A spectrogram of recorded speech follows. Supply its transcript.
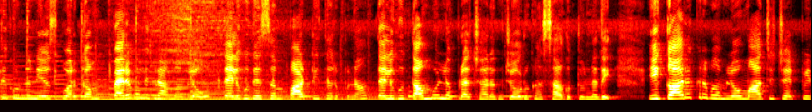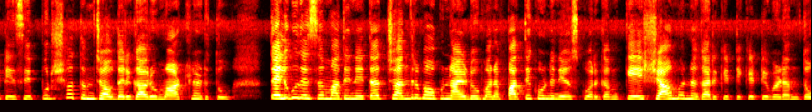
పత్తికొండ నియోజకవర్గం పెరవలి గ్రామంలో తెలుగుదేశం పార్టీ తరపున తెలుగు తమ్ముళ్ళ ప్రచారం జోరుగా సాగుతున్నది. ఈ కార్యక్రమంలో మాజీ జెడ్పీటీసీ పురుషోత్తం చౌదరి గారు మాట్లాడుతూ తెలుగుదేశం అధినేత చంద్రబాబు నాయుడు మన పత్తికొండ నియోజకవర్గం కె. శ్యామన్న గారికి టికెట్ ఇవ్వడంతో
